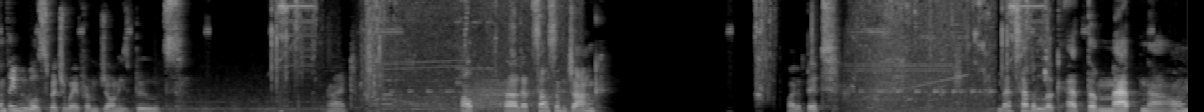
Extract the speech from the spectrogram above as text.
Don't think we will switch away from Johnny's boots. Alright. Well, uh, let's sell some junk. Quite a bit. Let's have a look at the map now.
